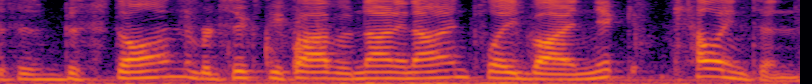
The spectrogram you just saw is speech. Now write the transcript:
This is Bistan, number 65 of 99, played by Nick Kellington.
